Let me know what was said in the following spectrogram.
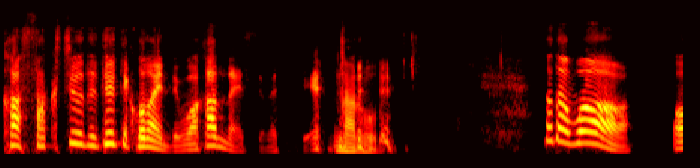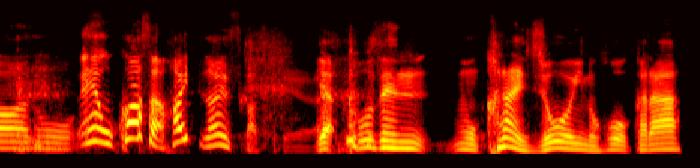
か作中で出てこないんで分かんないですよねっていう。なるほど。い ただまあ、あの、え、お母さん入ってないんですかっていう。や、当然、もうかなり上位の方から、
